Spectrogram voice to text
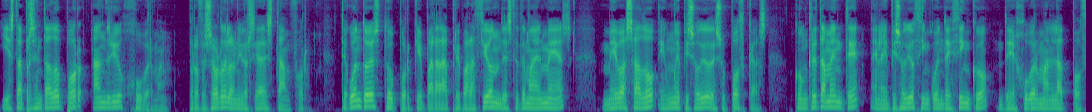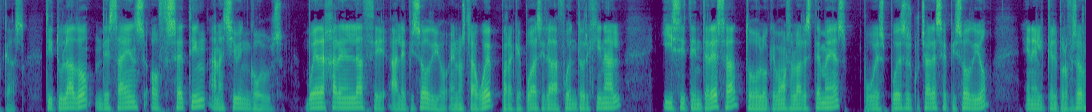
y está presentado por Andrew Huberman, profesor de la Universidad de Stanford. Te cuento esto porque para la preparación de este tema del mes me he basado en un episodio de su podcast, concretamente en el episodio 55 de Huberman Lab Podcast, titulado The Science of Setting and Achieving Goals. Voy a dejar el enlace al episodio en nuestra web para que puedas ir a la fuente original y si te interesa todo lo que vamos a hablar este mes, pues puedes escuchar ese episodio en el que el profesor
